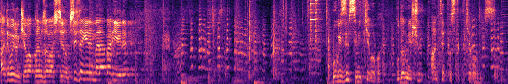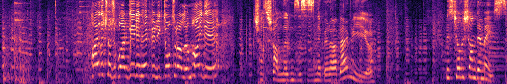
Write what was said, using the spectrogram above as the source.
Hadi buyurun kebaplarımıza başlayalım. Siz de gelin beraber yiyelim. Bu bizim simit kebabı. Bu da meşhur Antep fıstıklı kebabımız. Çocuklar gelin hep birlikte oturalım haydi. Çalışanlarınız da sizinle beraber mi yiyor? Biz çalışan demeyiz.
